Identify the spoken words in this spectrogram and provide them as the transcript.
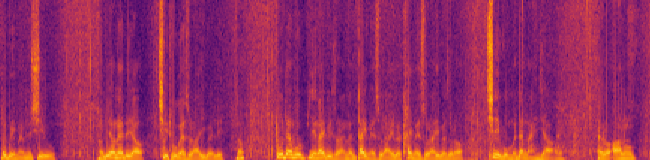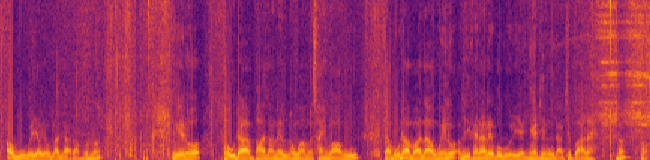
လုပ်ပေးမယ်မရှိဘူးနော်တယောက်နဲ့တယောက်ခြေထိုးမယ်ဆိုတာကြီးပဲလေနော်တိုးတက်ဖို့ပြင်လိုက်ပြီဆိုတာနဲ့တိုက်မယ်ဆိုတာကြီးပဲခိုက်မယ်ဆိုတာကြီးပဲဆိုတော့ခြေကိုမတက်နိုင်ကြဘူးအဲ့တော့အားလုံးအောက်ကိုပဲရောက်ရောက်လာကြတာပေါ့နော် တကယ်တော့ဗုဒ္ဓဘာသာနဲ့လုံးဝမဆိုင်ပါဘူးဒါဗုဒ္ဓဘာသာဝင်လို့အမြင်ခံရတဲ့ပုံကိုယ်တွေရဲ့ဉာဏ်ဖြစ်မှုတာဖြစ်ပါတယ်နော်ဟုတ်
